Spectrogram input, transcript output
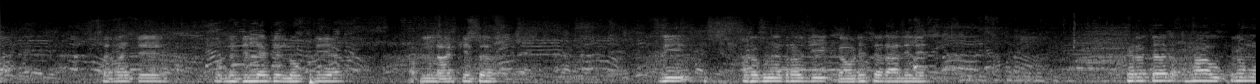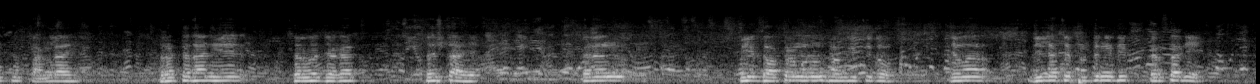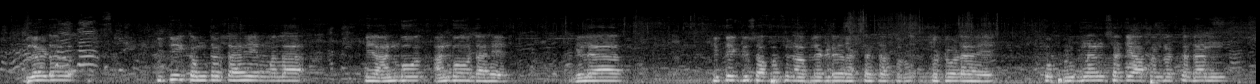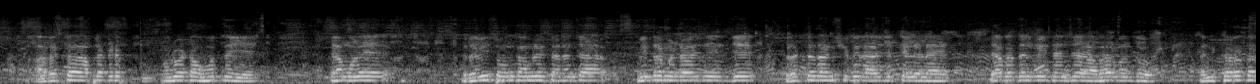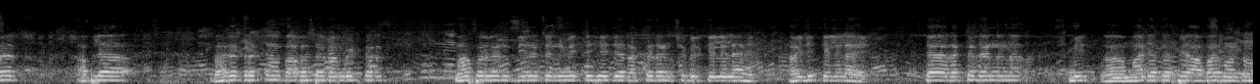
सर्वांचे पूर्ण जिल्ह्याचे लोकप्रिय आपले लाडके सर श्री रघुनाथरावजी गावडे सर आलेले आहेत. खरं तर हा उपक्रम खूप चांगला आहे. रक्तदान हे सर्व जगात श्रेष्ठ आहे. कारण मी एक डॉक्टर म्हणून सांगू इच्छितो जेव्हा जिल्ह्याचे प्रतिनिधित्व करताना ब्लड किती कमतरता आहे मला हे अनुभव अनुभवत आहे. गेल्या कित्येक दिवसापासून आपल्याकडे रक्ताचा तुटवडा आहे. खूप रुग्णांसाठी आपण रक्तदान रक्त आपल्याकडे पुरवठा होत नाही आहे त्यामुळे रवी सोनकांबळे सरांच्या मित्रमंडळाने जे रक्तदान शिबिर आयोजित केलेलं आहे त्याबद्दल मी त्यांचे आभार मानतो. आणि खरोखरच आपल्या भारतरत्न बाबासाहेब आंबेडकर महापरिवार दिनाच्या निमित्त हे जे रक्तदान शिबिर केलेलं आहे आयोजित केलेलं आहे त्या रक्तदानांना मी माझ्यातर्फे आभार मानतो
